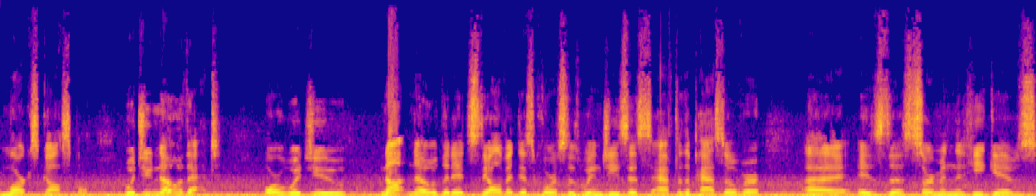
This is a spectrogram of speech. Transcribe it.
Mark's Gospel. Would you know that? Or would you not know that it's the Olivet Discourse is when Jesus, after the Passover, uh, is the sermon that he gives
